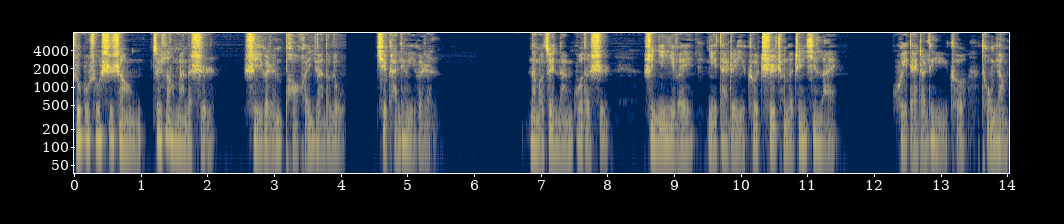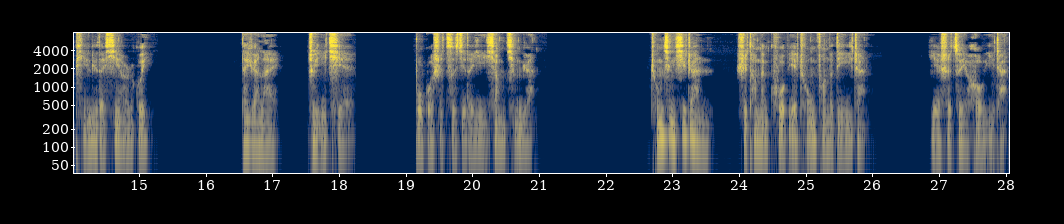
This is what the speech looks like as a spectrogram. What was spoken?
如果说世上最浪漫的事，是一个人跑很远的路去看另一个人，那么最难过的事，是你以为你带着一颗赤诚的真心来，会带着另一颗同样频率的心而归。但原来这一切，不过是自己的一厢情愿。重庆西站是他们阔别重逢的第一站，也是最后一站。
